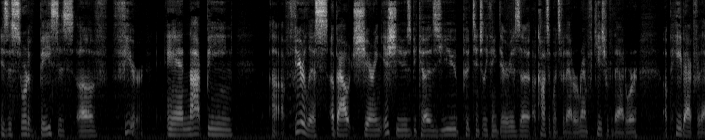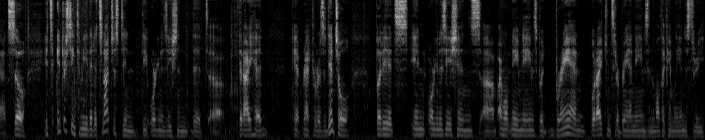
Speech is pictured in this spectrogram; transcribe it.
is this sort of basis of fear and not being uh, fearless about sharing issues because you potentially think there is a, a, consequence for that or a ramification for that or a payback for that. So it's interesting to me that it's not just in the organization that uh, that I had at Radco Residential, but it's in organizations. Uh, I won't name names, but brand what I consider brand names in the multifamily industry.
